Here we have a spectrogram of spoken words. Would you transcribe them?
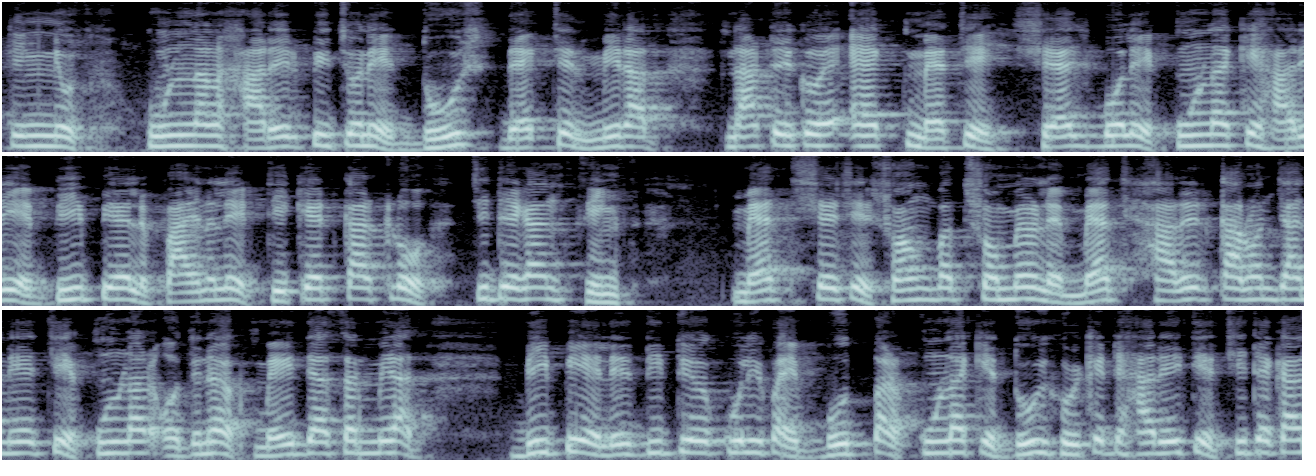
ব্রেকিং নিউজ খুলনার হারের পিছনে দোষ দেখছেন মিরাজ। নাটকীয় এক ম্যাচে শেষ বলে খুলনাকে হারিয়ে বিপিএল ফাইনালে টিকিট কাটল চিটেগাং কিংস। ম্যাচ শেষে সংবাদ সম্মেলনে ম্যাচ হারের কারণ জানিয়েছে খুলনার অধিনায়ক মেহেদি হাসান মিরাজ। বিপিএল এর দ্বিতীয় কোয়ালিফাই বুধবার খুলনাকে দুই উইকেটে হারিয়েছে চিটাগাং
